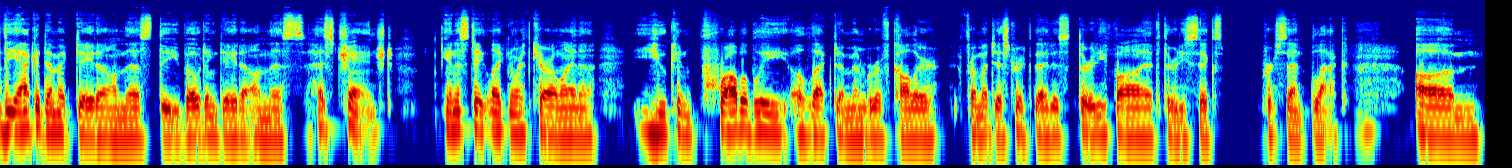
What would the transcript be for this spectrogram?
The academic data on this, the voting data on this has changed. In a state like North Carolina, you can probably elect a member of color from a district that is 35, 36% black. Um,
